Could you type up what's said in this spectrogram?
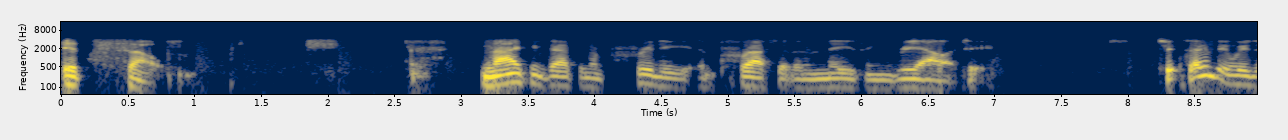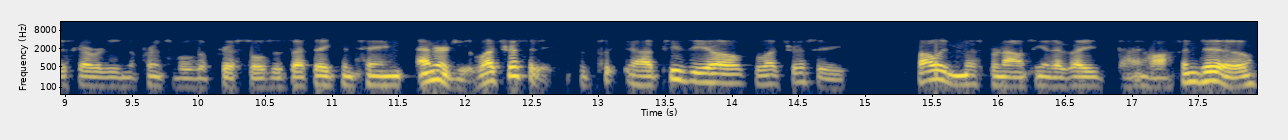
itself. And I think that's a pretty impressive and amazing reality. Second thing we discovered in the principles of crystals is that they contain energy, electricity, uh, piezo electricity. Probably mispronouncing it as I, I often do,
